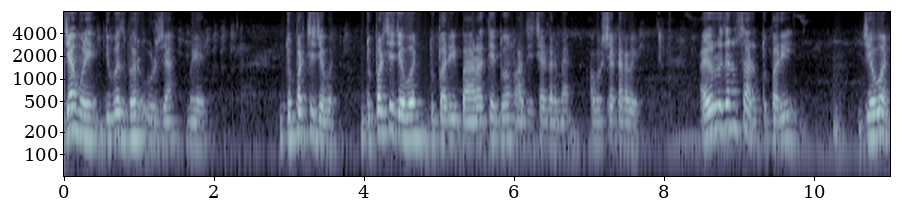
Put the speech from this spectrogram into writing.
ज्यामुळे दिवसभर ऊर्जा मिळेल. दुपारचे जेवण. दुपारचे जेवण दुपारी बारा ते दोन वाजेच्या दरम्यान अवश्य करावे. आयुर्वेदानुसार दुपारी जेवण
